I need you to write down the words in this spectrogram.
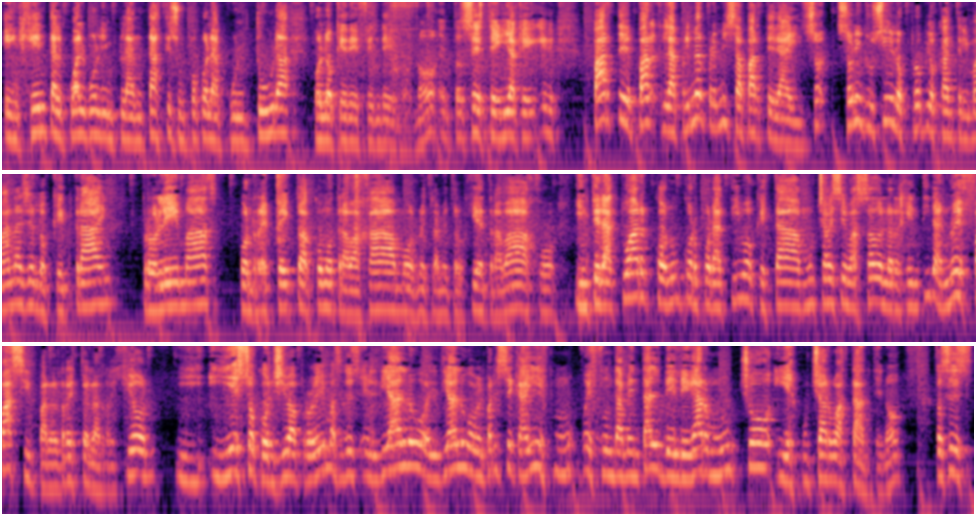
en gente al cual vos le implantaste un poco la cultura o lo que defendemos, ¿no? Entonces te diría que eh, parte, la primera premisa parte de ahí. Son, son inclusive los propios country managers los que traen problemas con respecto a cómo trabajamos, nuestra metodología de trabajo. Interactuar con un corporativo que está muchas veces basado en la Argentina no es fácil para el resto de la región y, eso conlleva problemas. Entonces, el diálogo, el diálogo me parece que ahí es, fundamental delegar mucho y escuchar bastante, ¿no? Entonces,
